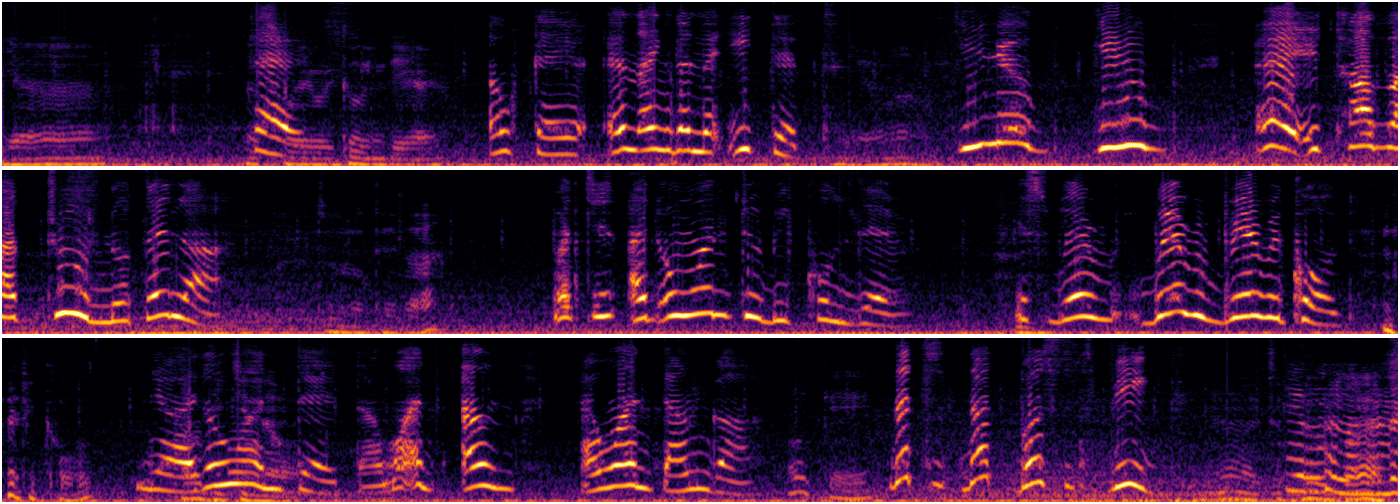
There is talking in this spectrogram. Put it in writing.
Yeah. That's Hey. why we're going there. Okay, and I'm gonna eat it. Yeah. Can you, can you, hey, it have a two Nutella. Two Nutella. But it, I don't want to be cold there. It's very, very, very cold. Very cold. Yeah, How I don't did you want know? it. I want, um, I want Anga. Okay. That's, that bus is big. Yeah, it's a Tiro na lang na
